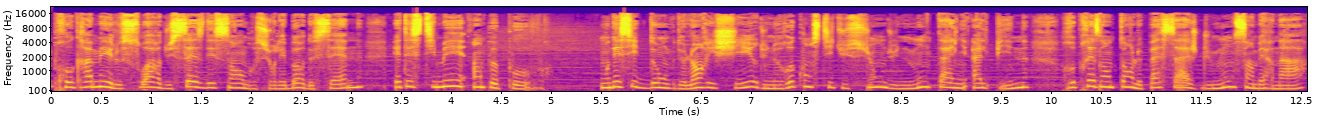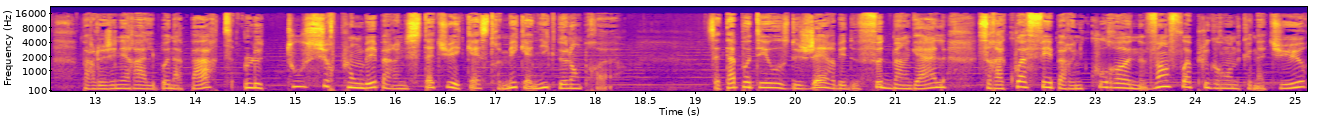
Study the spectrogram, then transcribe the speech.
programmé le soir du 16 décembre sur les bords de Seine, est estimé un peu pauvre. On décide donc de l'enrichir d'une reconstitution d'une montagne alpine représentant le passage du mont Saint-Bernard par le général Bonaparte, le tout surplombé par une statue équestre mécanique de l'empereur. Cette apothéose de gerbes et de feux de Bengale sera coiffée par une couronne vingt fois plus grande que nature,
